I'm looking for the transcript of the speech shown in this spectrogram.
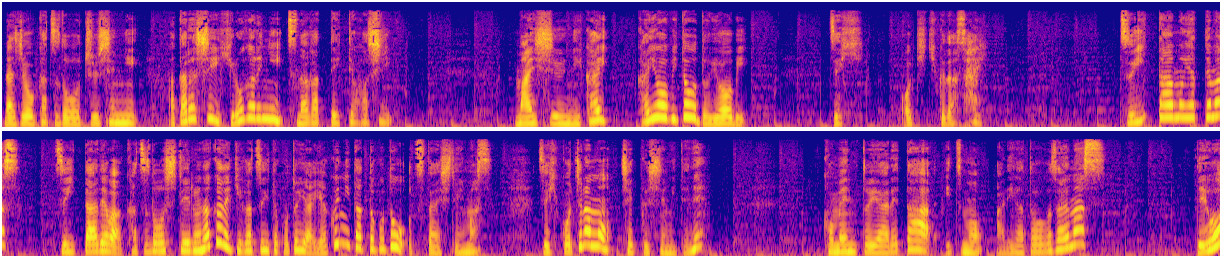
ラジオ活動を中心に新しい広がりにつながっていってほしい。毎週2回火曜日と土曜日。ぜひお聴きください。ツイッターもやってます。ツイッターでは活動している中で気がついたことや役に立ったことをお伝えしています。ぜひこちらもチェックしてみてね。コメントやレターいつもありがとうございます。では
